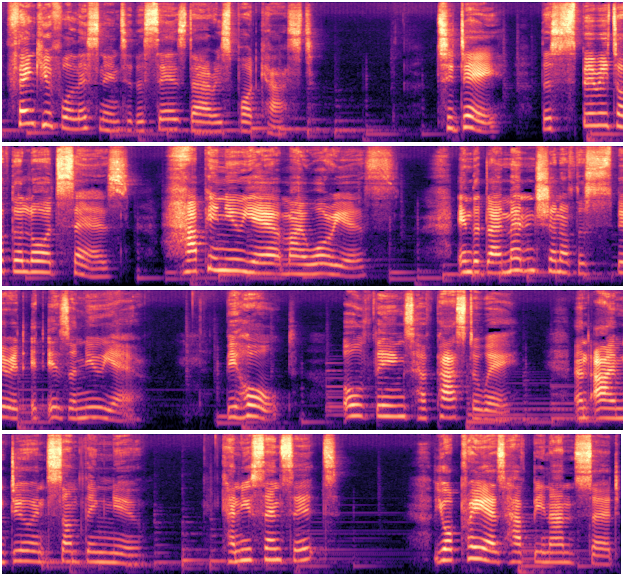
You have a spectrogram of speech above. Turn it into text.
Thank you for listening to the Seers Diaries podcast. Today, the Spirit of the Lord says, Happy New Year, my warriors. In the dimension of the Spirit, it is a new year. Behold, old things have passed away, and I am doing something new. Can you sense it? Your prayers have been answered,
